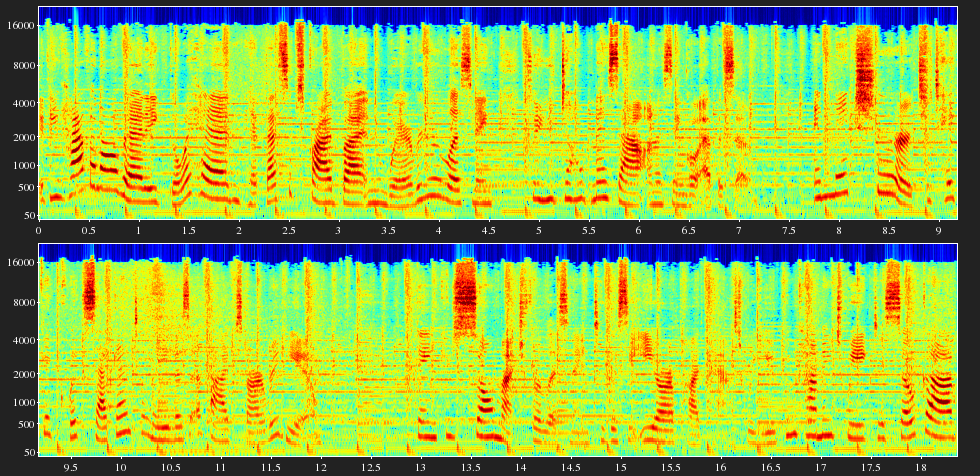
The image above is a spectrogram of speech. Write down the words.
If you haven't already, go ahead and hit that subscribe button wherever you're listening so you don't miss out on a single episode. And make sure to take a quick second to leave us a five star review. Thank you so much for listening to the CER podcast, where you can come each week to soak up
